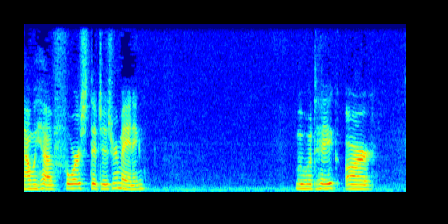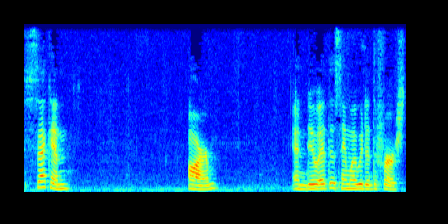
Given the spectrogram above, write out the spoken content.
Now we have four stitches remaining. We will take our second arm and do it the same way we did the first.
